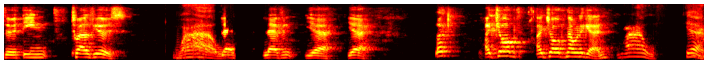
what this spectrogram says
13, 12 years. Wow. 11, yeah, yeah. Like I jogged. I jogged now and again. Wow. Yeah.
